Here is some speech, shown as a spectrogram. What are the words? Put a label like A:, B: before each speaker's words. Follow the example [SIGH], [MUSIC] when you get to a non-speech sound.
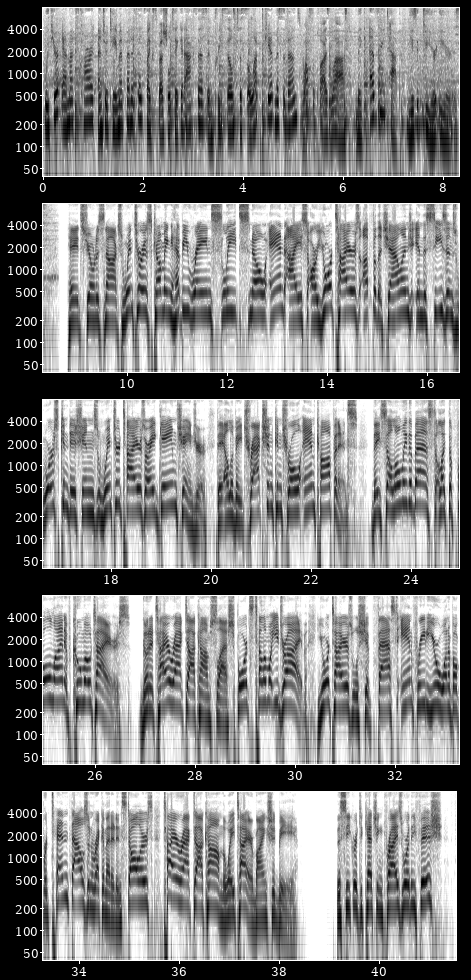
A: With your Amex card, entertainment benefits like special ticket access and pre-sales to select campus events while supplies last, make every tap music to your ears.
B: Hey, it's Jonas Knox. Winter is coming. Heavy rain, sleet, snow, and ice. Are your tires up for the challenge? In the season's worst conditions, winter tires are a game changer. They elevate traction, control, and confidence. They sell only the best, like the full line of Kumho tires. Go to TireRack.com slash sports. Tell them what you drive. Your tires will ship fast and free to your one of over 10,000 recommended installers. TireRack.com, the way tire buying should be. The secret to catching prize-worthy fish?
